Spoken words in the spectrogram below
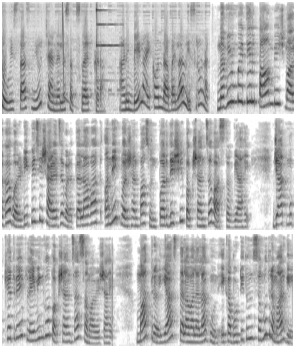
चोवीस तास न्यूज चॅनलला सबस्क्राईब करा. आणि बेल आयकॉन दाबायला विसरू नका. नवी मुंबईतील पाम बीच मार्गावर डीपीसी शाळेजवळ तलावात अनेक वर्षांपासून परदेशी पक्ष्यांचं वास्तव्य आहे. ज्यात मुख्यत्वे फ्लेमिंगो पक्ष्यांचा समावेश आहे. मात्र याच तलावाला लागून एका बोटीतून समुद्रमार्गे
